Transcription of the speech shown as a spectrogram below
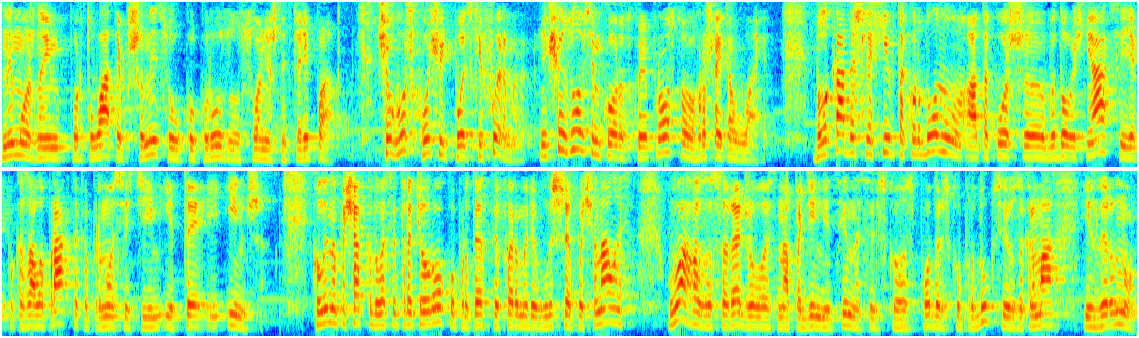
не можна імпортувати пшеницю, кукурузу, соняшник та ріпак. Чого ж хочуть польські фермери? Якщо зовсім коротко і просто грошей та уваги. Блокади шляхів та кордону, а також е, видовищні акції, як показала практика, приносять їм і те, і інше. Коли на початку 23-го року протести фермерів лише починалися, увага зосереджувалась на падінні цін на сільськогосподарську продукцію, зокрема і зерно.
